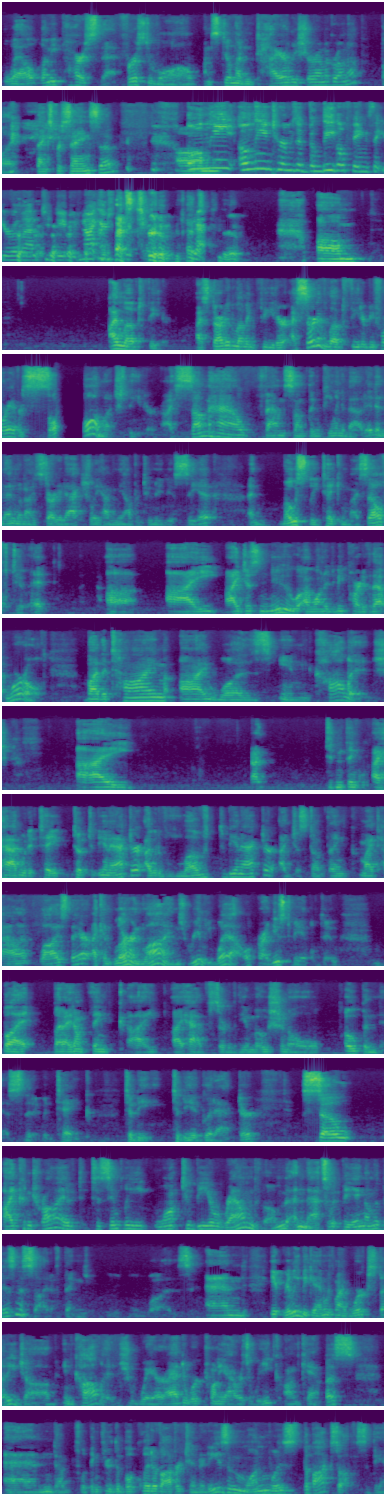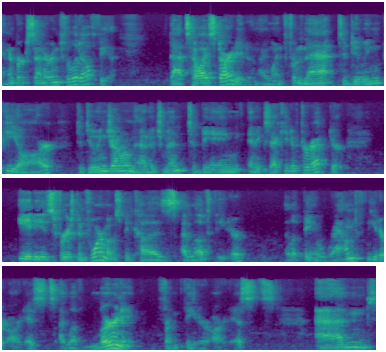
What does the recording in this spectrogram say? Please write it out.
Well, let me parse that. First of all, I'm still not entirely sure I'm a grown up, but thanks for saying so. Um, only, only in terms of the legal things that you're allowed to do, not your. That's true. That's yeah. true. Um, I loved theater. I started loving theater. I sort of loved theater before I ever saw much theater. I somehow found something appealing about it. And then when I started actually having the opportunity to see it and mostly taking myself to it, uh, I, I just knew I wanted to be part of that world. By the time I was in college, I didn't think I had what it take took to be an actor. I would have loved to be an actor. I just don't think my talent lies there. I can learn lines really well, or I used to be able to, but but I don't think I I have sort of the emotional openness that it would take to be to be a good actor. So I contrived to simply want to be around them, and that's what being on the business side of things and it really began with my work study job in college, where I had to work 20 hours a week on campus. And I'm flipping through the booklet of opportunities, and one was the box office at the Annenberg Center in Philadelphia. That's how I started. And I went from that to doing PR, to doing general management, to being an executive director. It is first and foremost because I love theater. I love being around theater artists. I love learning from theater artists and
